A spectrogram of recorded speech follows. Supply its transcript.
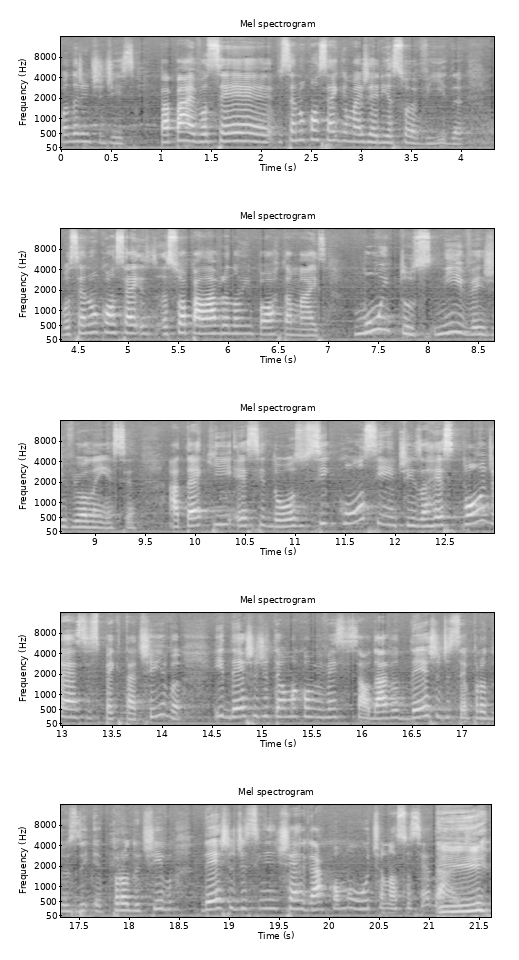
Quando a gente diz, papai, você, você não consegue mais gerir a sua vida, você não consegue, a sua palavra não importa mais. Muitos níveis de violência. Até que esse idoso se conscientiza, responde a essa expectativa e deixa de ter uma convivência saudável, deixa de ser produtivo, deixa de se enxergar como útil na sociedade. E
